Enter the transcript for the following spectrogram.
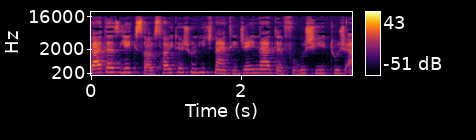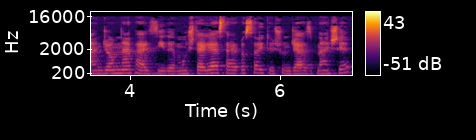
بعد از یک سال سایتشون هیچ نتیجه ای نده فروشی توش انجام نپذیره. مشتری از طریق سایتشون جذب نشه.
